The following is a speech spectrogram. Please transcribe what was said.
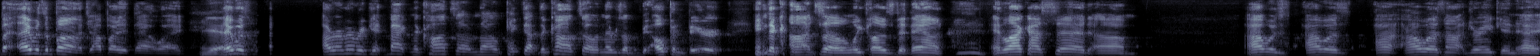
but there was a bunch. I'll put it that way. yeah, There was. I remember getting back in the console and I picked up the console and there was a b- open beer in the console and we closed it down. And like I said, um, I was I was I, I was not drinking. Uh,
